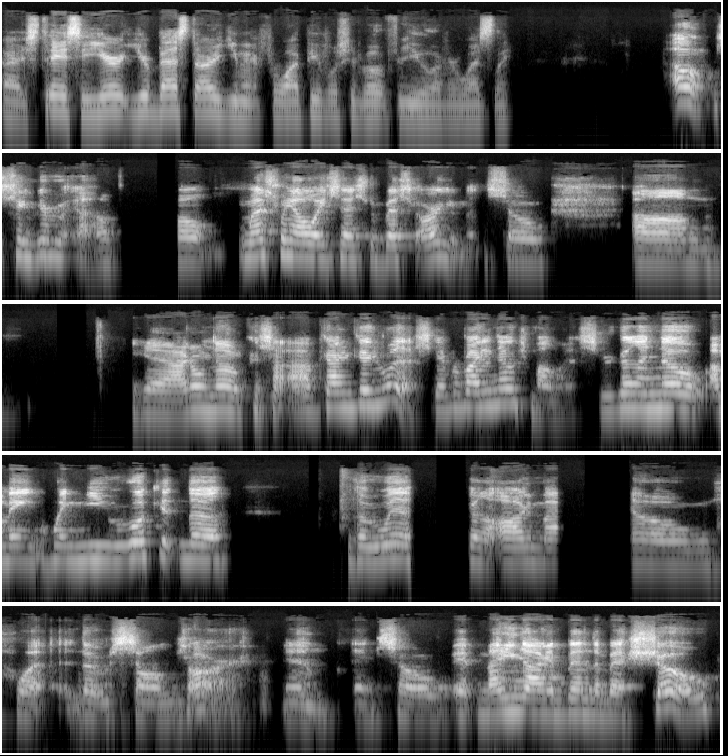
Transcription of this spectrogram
All right, Stacy, your your best argument for why people should vote for you over Wesley. Oh, so you're, uh, well, Wesley always has the best argument. So, um, yeah, I don't know because I've got a good list. Everybody knows my list. You're gonna know. I mean, when you look at the the list, you're gonna automatically know what those songs are, and and so it may not have been the best show,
